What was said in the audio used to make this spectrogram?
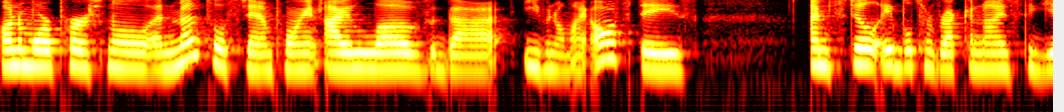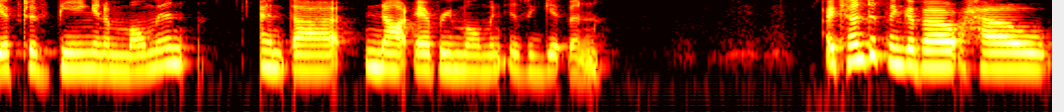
on a more personal and mental standpoint, I love that even on my off days, I'm still able to recognize the gift of being in a moment and that not every moment is a given. I tend to think about how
